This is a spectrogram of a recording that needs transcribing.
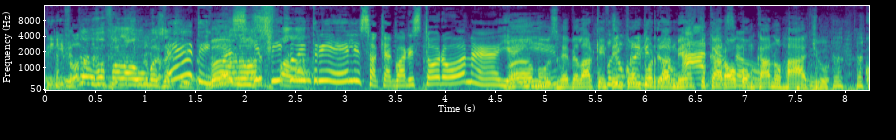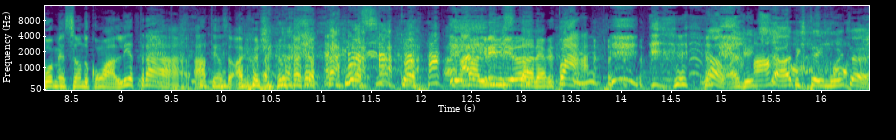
Ninguém falou Então eu vou falar umas aqui. É, tem Vamos coisas que ficam falar. entre eles, só que agora estourou, né? E Vamos aí... revelar quem tem um comportamento. Carol com K no rádio. Começando com a letra A. Atenção. Tem uma lista, né? Pá! Não, a gente sabe que tem muita.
